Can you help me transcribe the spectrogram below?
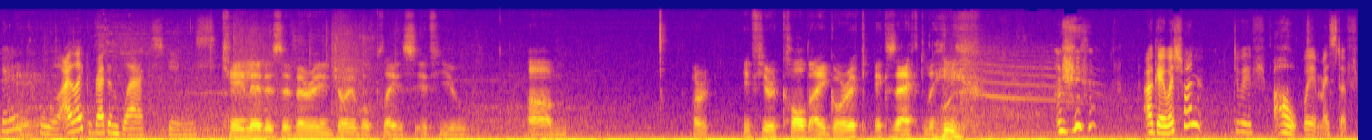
Very Yeah. cool. I like red and black schemes. Caelid is a very enjoyable place if you, um, or if you're called Igoric exactly. okay, which one do we? F- oh, wait, my stuff.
